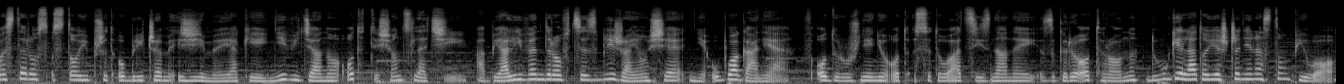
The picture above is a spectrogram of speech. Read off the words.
Westeros stoi przed obliczem zimy, jakiej nie widziano od tysiącleci, a biali wędrowcy zbliżają się nieubłaganie. W odróżnieniu od sytuacji znanej z gry o tron, długie lato jeszcze nie nastąpiło,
